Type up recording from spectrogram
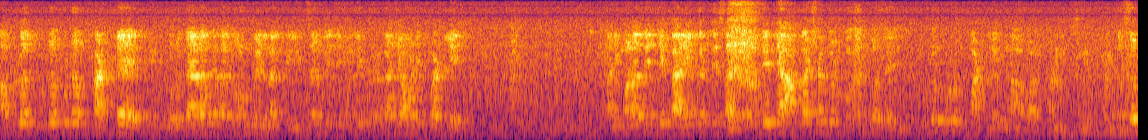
आपलं कुठं कुठं फाटलंय ते त्याला दोन वेळ लागतील. इतर त्याच्यामध्ये प्रकाश आवडी पडले. आणि मला त्यांचे कार्यकर्ते सांगत होते ते आकाशाकडे बघत बसायचे. कुठं कुठं फाटलंय म्हणून आभाळ फाटलं तसं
